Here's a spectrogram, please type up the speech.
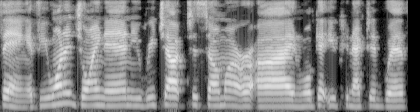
thing. If you want to join in, you reach out to Soma or I, and we'll get you connected with.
